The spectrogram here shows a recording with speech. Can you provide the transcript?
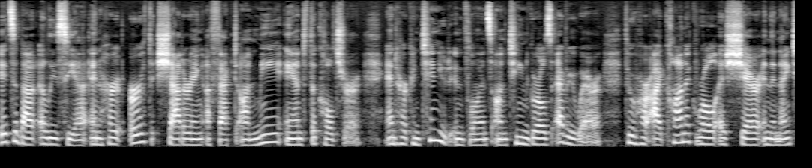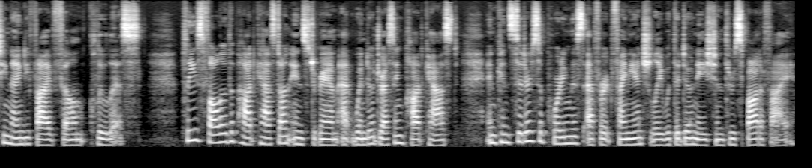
It's about Alicia and her earth shattering effect on me and the culture, and her continued influence on teen girls everywhere through her iconic role as Cher in the 1995 film Clueless. Please follow the podcast on Instagram at Window Dressing Podcast and consider supporting this effort financially with a donation through Spotify.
